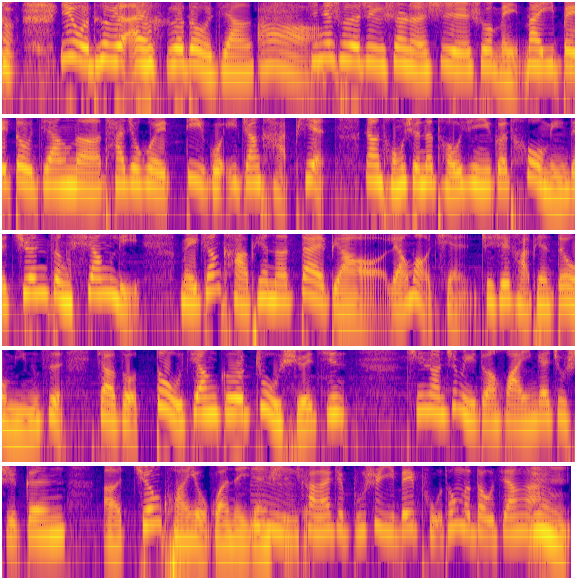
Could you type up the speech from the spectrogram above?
因为我特别爱喝豆浆啊。今天说的这个事儿呢，是说每卖一杯豆浆呢，他就会递过一张卡片，让同学呢投进一个透明的捐赠箱里。每张卡片呢代表两毛钱，这些卡片都有名字，叫做“豆浆哥助学金”。听上这么一段话，应该就是跟呃捐款有关的一件事情。看来这不是一杯普通的豆浆啊。嗯。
